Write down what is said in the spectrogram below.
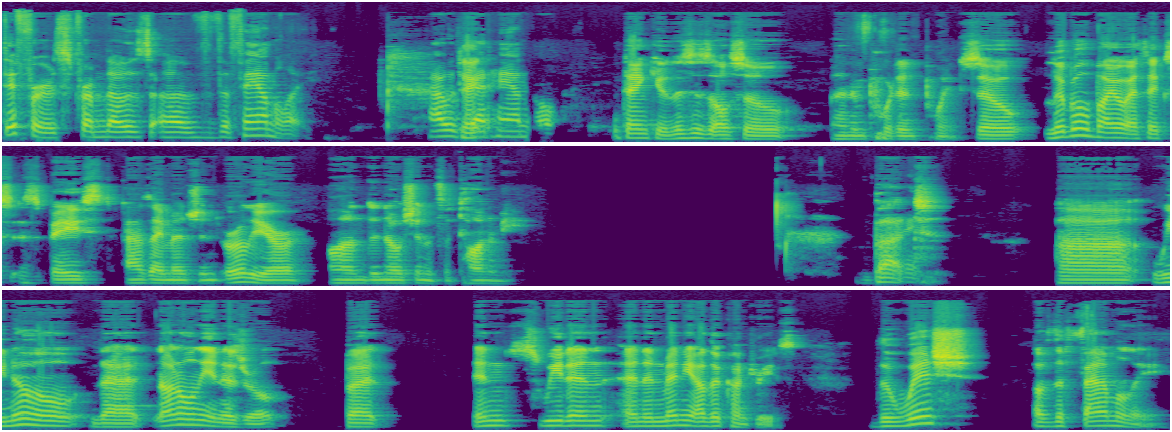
differs from those of the family? How is thank, that handled? Thank you. This is also an important point. So, liberal bioethics is based, as I mentioned earlier, on the notion of autonomy. But uh, we know that not only in Israel, but in Sweden and in many other countries, the wish of the family,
